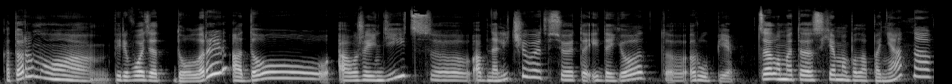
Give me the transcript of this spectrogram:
которому переводят доллары, а, до, а уже индиец э, обналичивает все это и дает э, рупии. В целом эта схема была понятна,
